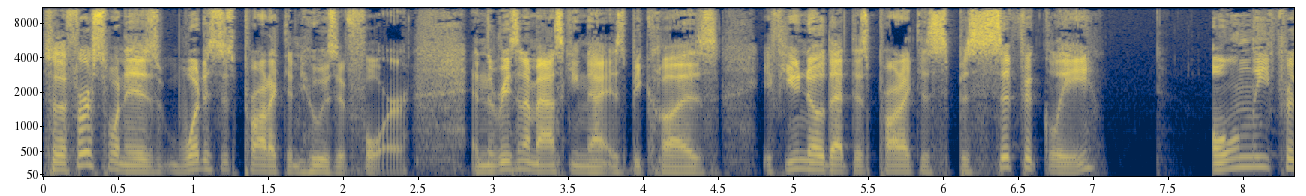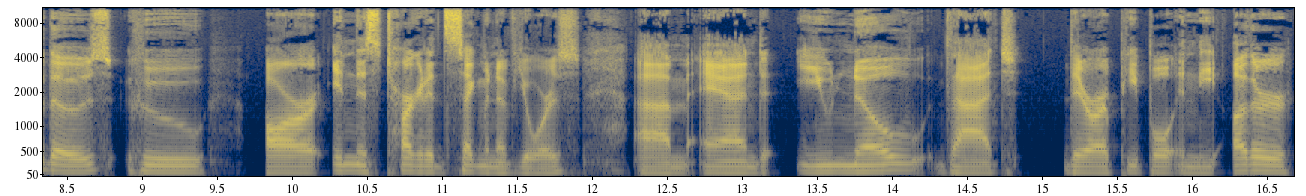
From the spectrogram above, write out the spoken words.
So the first one is, what is this product and who is it for? And the reason I'm asking that is because if you know that this product is specifically only for those who are in this targeted segment of yours, um, and you know that there are people in the other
